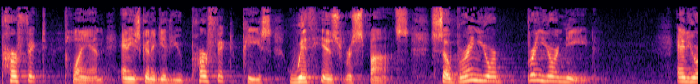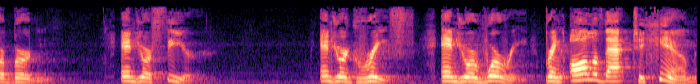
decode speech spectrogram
perfect plan, and He's going to give you perfect peace with His response. So bring your, bring your need and your burden and your fear and your grief and your worry. Bring all of that to Him,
